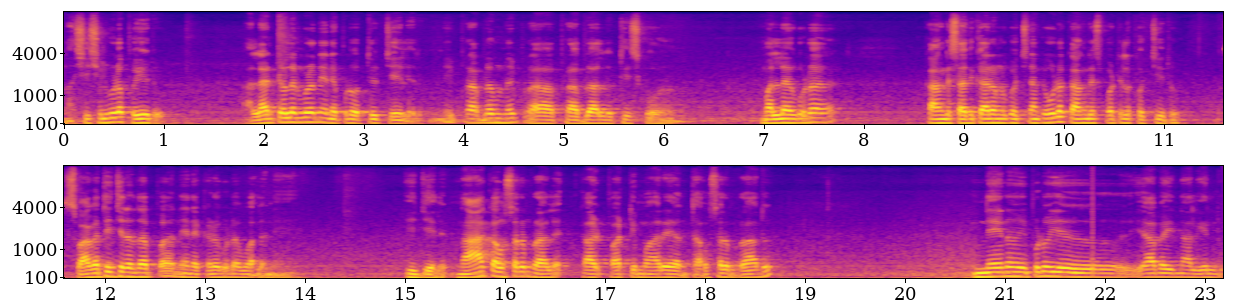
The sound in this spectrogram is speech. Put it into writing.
నా శిష్యులు కూడా పోయారు అలాంటి వాళ్ళని కూడా నేను ఎప్పుడు ఒత్తిడి చేయలేదు. మీ ప్రాబ్లం ఉన్నాయి ప్రా ప్రాబ్లాలు తీసుకో మళ్ళీ కూడా కాంగ్రెస్ అధికారంలోకి వచ్చినాక కూడా కాంగ్రెస్ పార్టీలకు వచ్చిర్రు. స్వాగతించిన తప్ప నేను ఎక్కడ కూడా వాళ్ళని ఇది చేయలేదు. నాకు అవసరం రాలే. పార్టీ మారే అంత అవసరం రాదు. నేను ఇప్పుడు యాభై నాలుగేళ్ళు.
